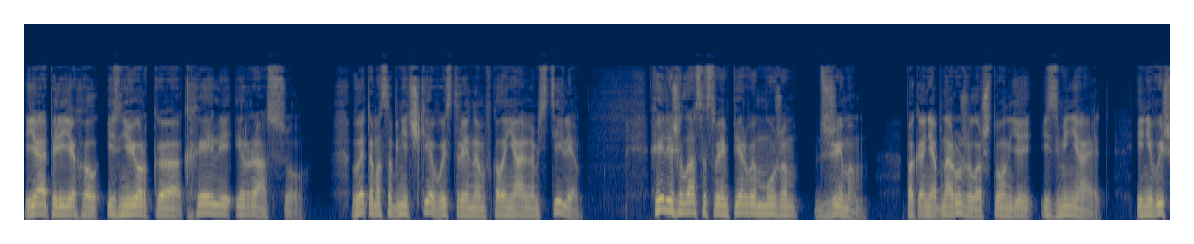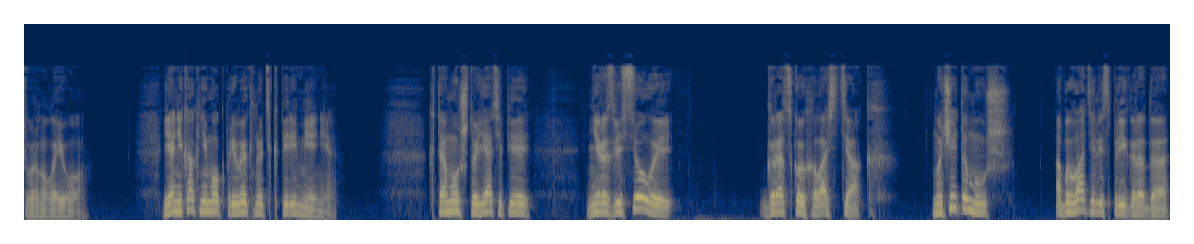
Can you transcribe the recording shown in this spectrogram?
Я переехал из Нью-Йорка к Хейли и Рассу. В этом особнячке, выстроенном в колониальном стиле, Хейли жила со своим первым мужем Джимом, пока не обнаружила, что он ей изменяет, и не вышвырнула его. Я никак не мог привыкнуть к перемене, к тому, что я теперь не развеселый городской холостяк, но чей-то муж, обыватель из пригорода,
